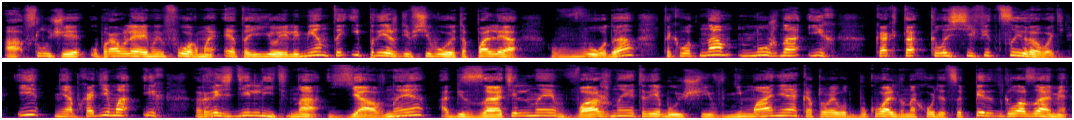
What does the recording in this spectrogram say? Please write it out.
а в случае управляемой формы это ее элементы и прежде всего это поля ввода. Так вот нам нужно их как-то классифицировать и необходимо их разделить на явные, обязательные, важные, требующие внимания, которые вот буквально находятся перед глазами,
